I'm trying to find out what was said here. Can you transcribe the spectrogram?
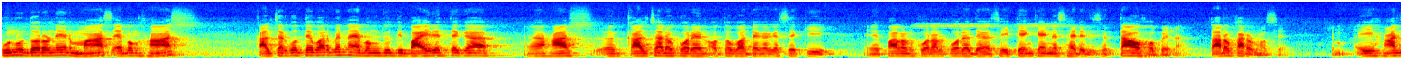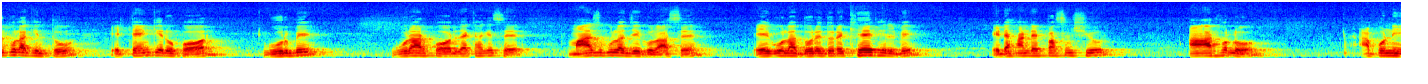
কোনো ধরনের মাছ এবং হাঁস কালচার করতে পারবেন না এবং যদি বাইরের থেকে হাঁস কালচারও করেন অথবা দেখা গেছে কি পালন করার পরে দেখা গেছে এই ট্যাঙ্ক আইনে সাইডে দিচ্ছেন তাও হবে না। তারও কারণ আছে। এই হাঁসগুলা কিন্তু এই ট্যাঙ্কের উপর ঘুরবে, ঘুরার পর দেখা গেছে মাছগুলা যেগুলো আছে, এগুলা দৌড়ে দৌড়ে খেয়ে ফেলবে, এটা হান্ড্রেড পার্সেন্ট শিওর আর হলো আপনি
